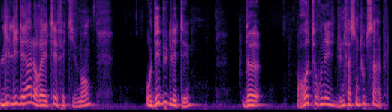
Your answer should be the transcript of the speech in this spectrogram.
l'idéal aurait été effectivement, au début de l'été, de retourner d'une façon toute simple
